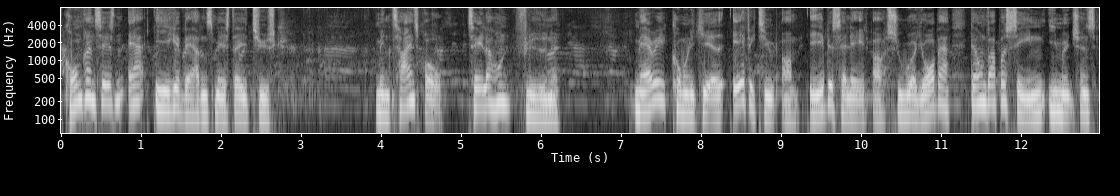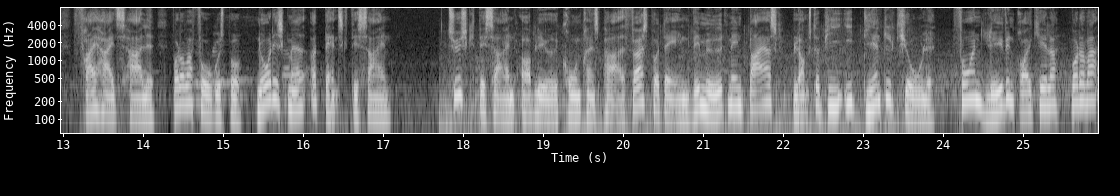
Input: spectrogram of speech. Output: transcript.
Kronprinsessen er ikke verdensmester i tysk. Men tegnsprog taler hun flydende. Mary kommunikerede effektivt om æblesalat og sure jordbær, da hun var på scenen i Münchens Freiheitshalle, hvor der var fokus på nordisk mad og dansk design. Tysk design oplevede kronprinsparet først på dagen ved mødet med en bayersk blomsterpige i dirndlkjole foran Løvenbrøjkælder, hvor der var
